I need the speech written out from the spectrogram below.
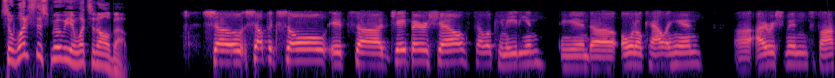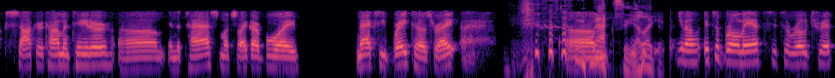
So what's this movie and what's it all about? So Celtic Soul, it's uh, Jay Baruchel, fellow Canadian, and uh, Eoin O'Callaghan, uh, Irishman, Fox soccer commentator um, in the past, much like our boy Maxi Bretos, right? Um, Maxi, I like it. You know, it's a bromance. It's a road trip.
